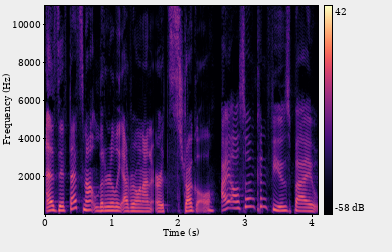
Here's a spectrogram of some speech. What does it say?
As if that's not literally everyone on Earth's struggle. I also am confused by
